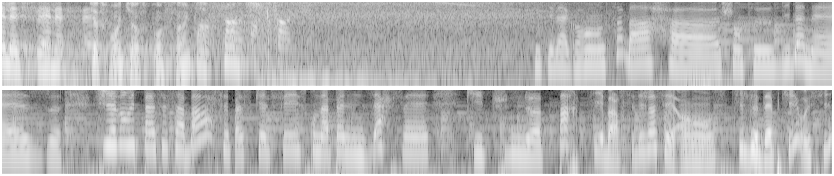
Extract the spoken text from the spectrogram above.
LFM 95.5. C'était la grande Sabah, euh, chanteuse libanaise. Si j'avais envie de passer Sabah, c'est parce qu'elle fait ce qu'on appelle une zahfa, qui est une partie. bah alors c'est déjà c'est un style de debke aussi,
